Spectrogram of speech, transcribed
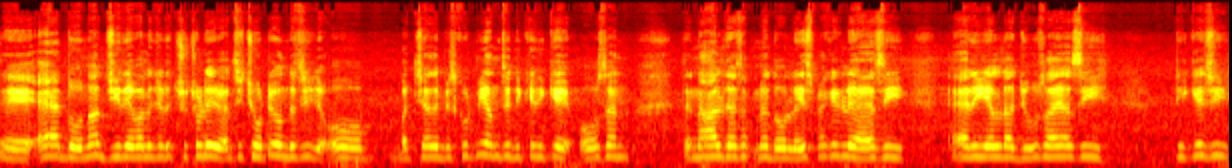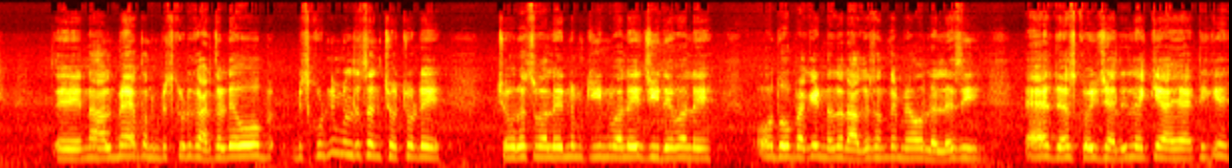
ਤੇ ਇਹ ਦੋ ਨਾ ਜੀਰੇ ਵਾਲੇ ਜਿਹੜੇ ਛੋ- ਛੋਟੇ, ਅਸੀਂ ਛੋਟੇ ਹੁੰਦੇ ਸੀ, ਉਹ ਬੱਚਿਆਂ ਦੇ ਬਿਸਕੁਟ ਨਹੀਂ ਆਉਂਦੇ ਸੀ, ਨਿੱਕੇ ਨਿੱਕੇ, ਉਹ ਸਨ। ਤੇ ਨਾਲ ਜਸ ਆਪਣੇ ਦੋ ਲੇਸ ਪੈਕੇਟ ਲਿਆਇਆ ਸੀ, ਇਹ ਰੀਅਲ ਦਾ ਜੂਸ ਆਇਆ ਸੀ, ਠੀਕ ਹੈ ਜੀ। ਤੇ ਨਾਲ ਮੈਂ ਤੁਹਾਨੂੰ ਬਿਸਕੁਟ ਘਰ ਤੁਹਾਡੇ ਉਹ ਬਿਸਕੁਟ ਨਹੀਂ ਮਿਲਦੇ ਸਨ ਛੋਟੇ ਛੋਟੇ, ਚੋਰਸ ਵਾਲੇ, ਨਮਕੀਨ ਵਾਲੇ, ਜੀਰੇ ਵਾਲੇ, ਉਹ ਦੋ ਪੈਕੇਟ ਨਜ਼ਰ ਆ ਗਏ ਸਨ ਤੇ ਮੈਂ ਉਹ ਲੈ ਲਏ ਸੀ। ਇਹ ਜਸ ਕੋਈ ਜੈਲੀ ਲੈ ਕੇ ਆਇਆ, ਠੀਕ ਹੈ।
